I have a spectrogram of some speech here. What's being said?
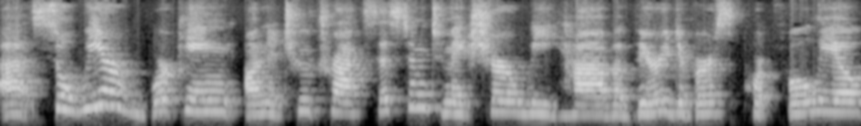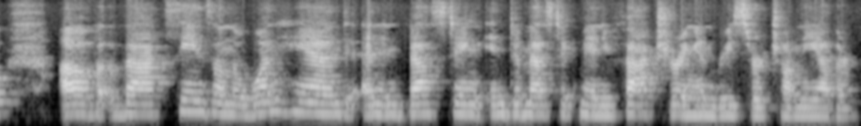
Uh, so we are working on a two track system to make sure we have a very diverse portfolio of vaccines on the one hand and investing in domestic manufacturing and research on the other.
